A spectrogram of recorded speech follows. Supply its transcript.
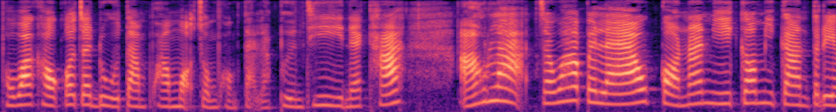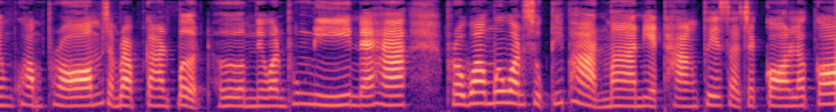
เพราะว่าเขาก็จะดูตามความเหมาะสมของแต่ละพื้นที่นะคะ เอาล่ะจะว่าไปแล้วก่อนหน้านี้ก็มีการเตรียมความพร้อมสำหรับการเปิดเทอมในวันพรุ่งนี้นะคะเพราะว่าเมื่อวันศุกร์ที่ผ่านมาเนี่ยทางเภสัชกรแล้วก็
